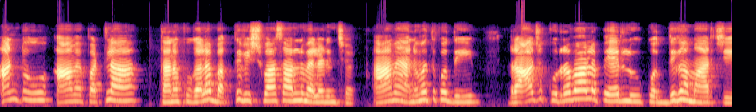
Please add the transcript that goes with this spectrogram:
అంటూ ఆమె పట్ల తనకు గల భక్తి విశ్వాసాలను వెల్లడించాడు. ఆమె అనుమతి కొద్దీ రాజు కుర్రవాళ్ళ పేర్లు కొద్దిగా మార్చి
